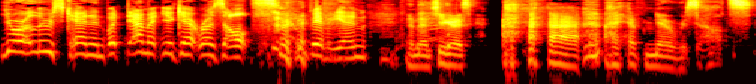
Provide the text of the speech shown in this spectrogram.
You're a loose cannon, but damn it, you get results, Vivian. And then she goes, I have no results.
